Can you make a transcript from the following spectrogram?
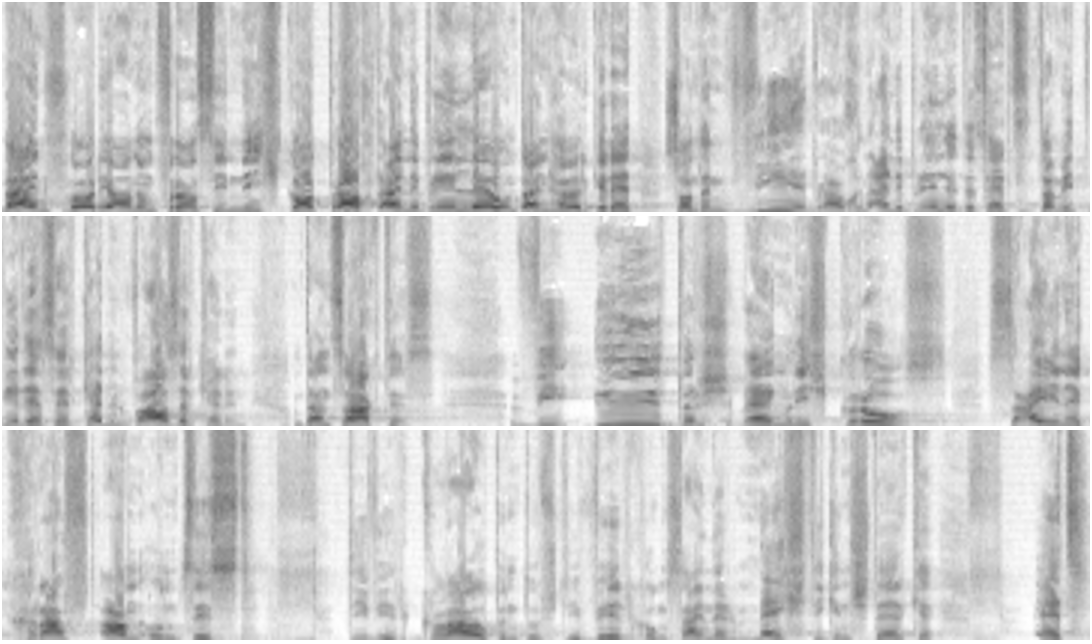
Nein, Florian und Francine, nicht Gott braucht eine Brille und ein Hörgerät, sondern wir brauchen eine Brille des Herzens, damit wir das erkennen, was erkennen. Und dann sagt es, wie überschwänglich groß seine Kraft an uns ist, die wir glauben durch die Wirkung seiner mächtigen Stärke. Jetzt,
